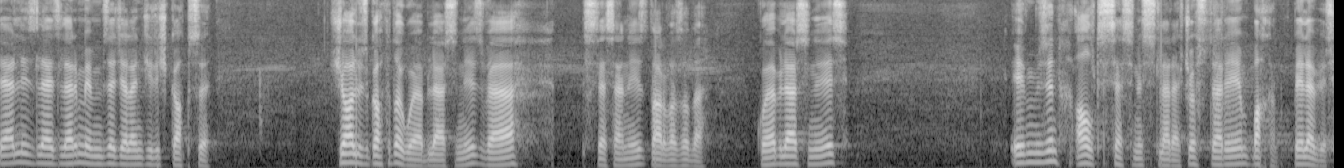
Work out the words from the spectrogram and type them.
Dəyərli izləyicilərim, evimizə gələn giriş qapısı jalüz qapı da qoya bilərsiniz və istəsəniz darvaza da qoya bilərsiniz. Evimizin alt hissəsini sizlərə göstərim. Baxın, belə bir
